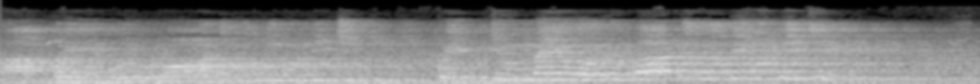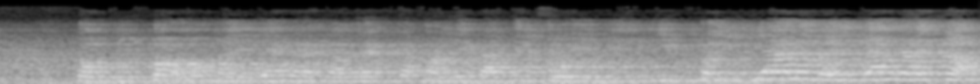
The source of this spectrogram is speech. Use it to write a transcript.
വാപ്പയെ ഒരുപാട് ബുദ്ധിമുട്ടിച്ചു പെറ്റുമ്മയെ ഒരുപാട് ബുദ്ധിമുട്ടിച്ചു ഇപ്പൊ ഇപ്പൊ അവൻ മരിക്കാൻ കിടക്കുക അവരൊക്കെ പള്ളിക്കാട്ടിൽ പോയി. ഇപ്പൊ ഇയാൾ മരിക്കാൻ കിടക്കാം.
